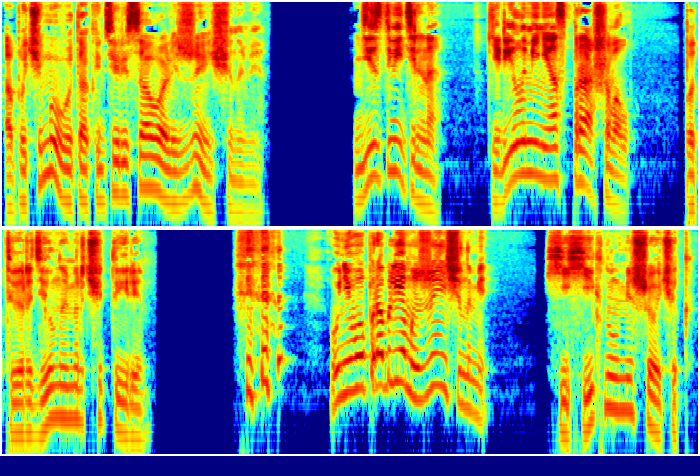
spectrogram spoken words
А почему вы так интересовались женщинами? Действительно, Кирилл меня спрашивал. Подтвердил номер четыре. У него проблемы с женщинами!» — хихикнул мешочек.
